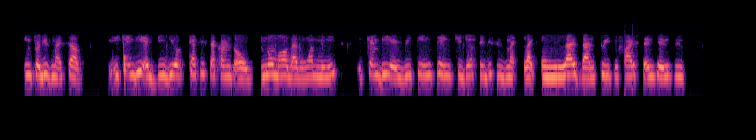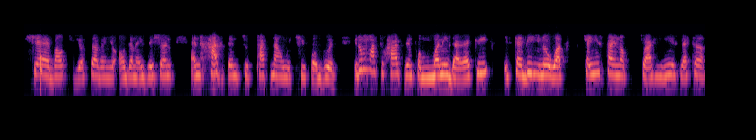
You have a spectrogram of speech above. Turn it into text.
introduce myself. It can be a video, 30 seconds or no more than one minute. It can be a written thing to just say, this is my, like in less than three to five sentences, share about yourself and your organization and ask them to partner with you for good. You don't have to ask them for money directly. It can be, you know what, can you sign up to our newsletter?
